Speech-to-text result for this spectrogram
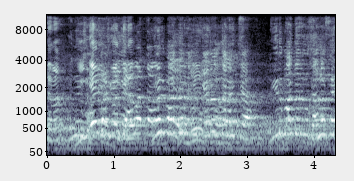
ಸಮಸ್ಯೆನಾ ನೀರು ಬಾಧೆ ಸಮಸ್ಯೆ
